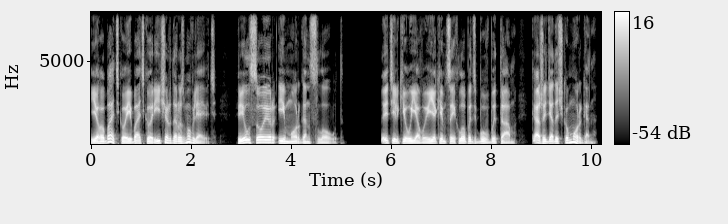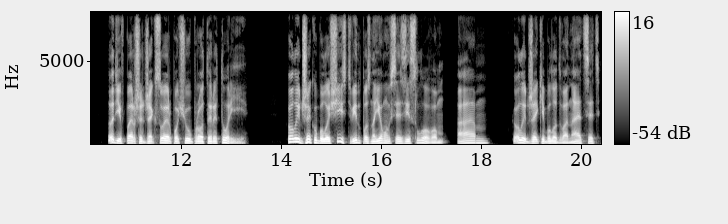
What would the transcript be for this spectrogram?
Його батько і батько Річарда розмовляють Філ Сойер і Морган Слоут. Ти тільки уяви, яким цей хлопець був би там, каже дядечко Морган. Тоді вперше Джек Сойер почув про території. Коли Джеку було шість, він познайомився зі словом, а коли Джекі було дванадцять,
